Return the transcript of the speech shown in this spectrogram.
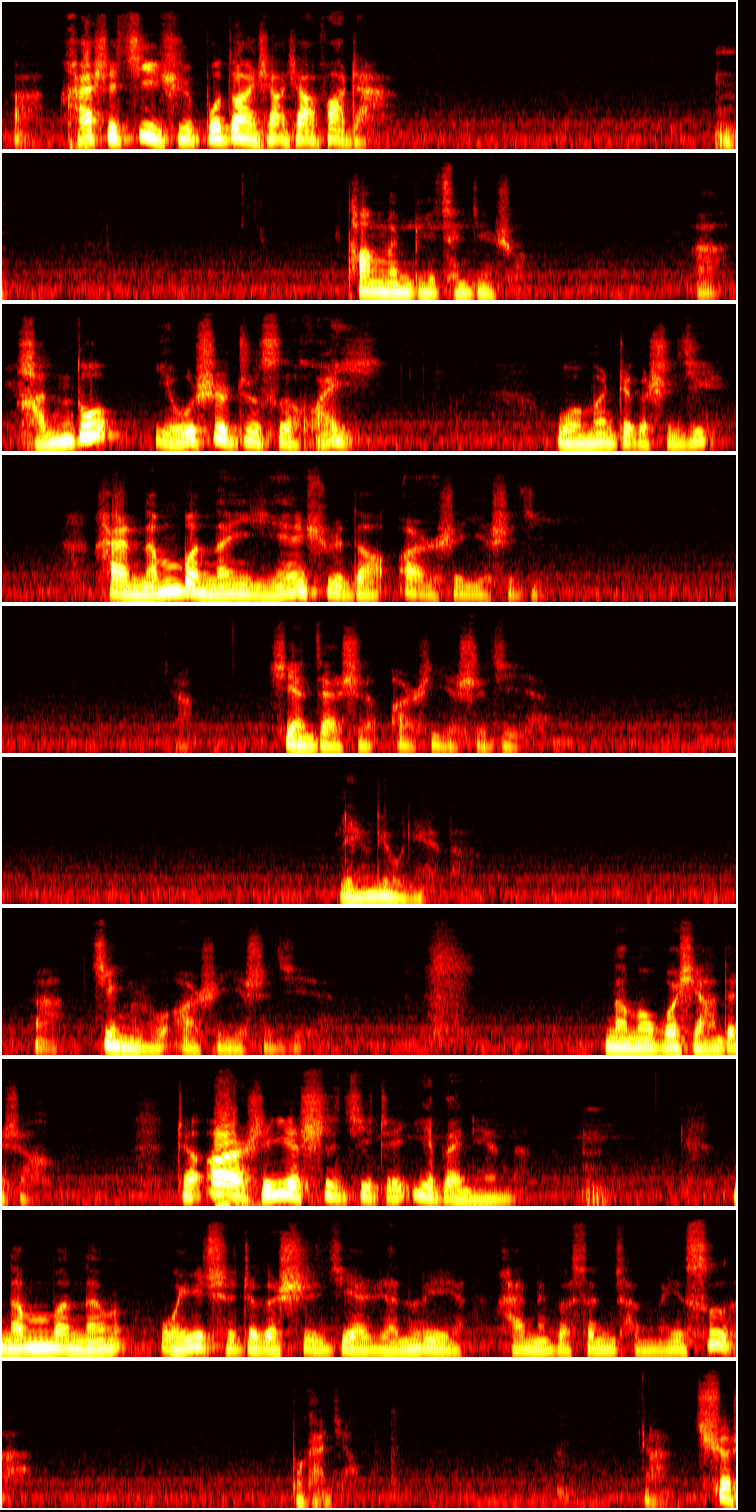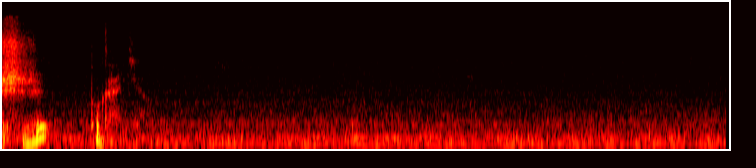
啊，还是继续不断向下发展。汤恩比曾经说：“啊，很多有识之士怀疑，我们这个世界还能不能延续到二十一世纪？啊，现在是二十一世纪，零六年了，啊，进入二十一世纪。那么我想的时候。”这二十一世纪这一百年呢，能不能维持这个世界人类还能够生存没事啊？不敢讲，啊，确实不敢讲。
